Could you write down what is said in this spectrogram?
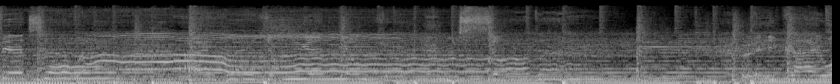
贴着。爱会永远永远，你说的，离开我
